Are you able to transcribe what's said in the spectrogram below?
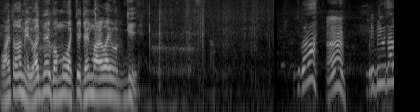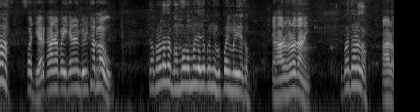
વાંહે તો હવે મેલવા જ નહીં ગમો વચ્ચે જઈ મારવા આવી વગી હા? બીડી બીડી ઉતારો પણ ઝેર ખાવાના પૈસા ને બીડી ચોટ લાવું? તો આપણે તો ગમો ગમો જજો કોઈની ઉપાય મળી જતો એ હારું હેડો તાણી. ઉપાય તાડો તો. હારો.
